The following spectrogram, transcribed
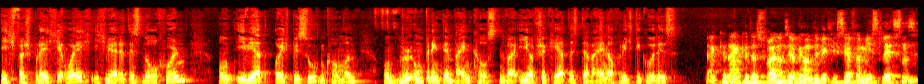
ich verspreche euch, ich werde das nachholen und ich werde euch besuchen kommen und will unbedingt den Wein kosten, weil ich habe schon gehört, dass der Wein auch richtig gut ist. Danke, danke, das freut uns. Ja, wir haben die wirklich sehr vermisst letztens.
